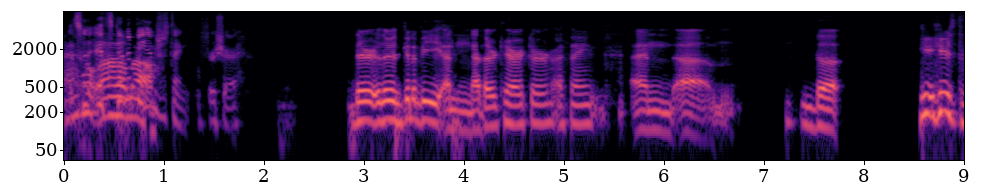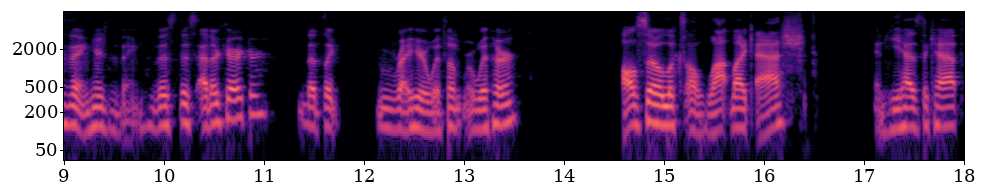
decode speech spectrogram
it's, gonna- it's gonna be interesting for sure there there's gonna be another character, I think, and um the here, here's the thing. Here's the thing. This this other character that's like right here with him or with her also looks a lot like Ash, and he has the cap,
